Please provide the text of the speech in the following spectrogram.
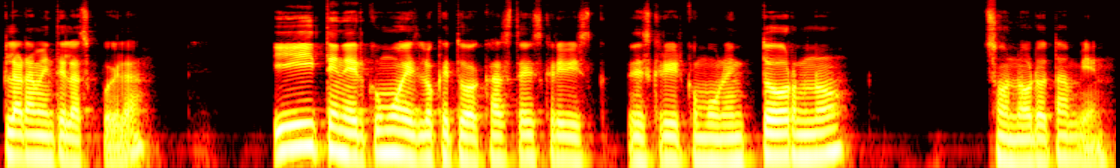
claramente la escuela y tener como es lo que tú acabaste de escribir, escribir como un entorno sonoro también.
